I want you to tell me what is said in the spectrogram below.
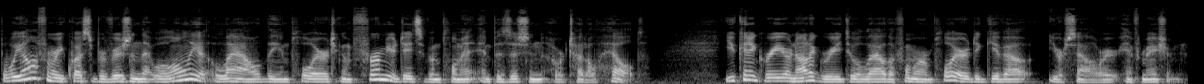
but we often request a provision that will only allow the employer to confirm your dates of employment and position or title held. You can agree or not agree to allow the former employer to give out your salary information.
